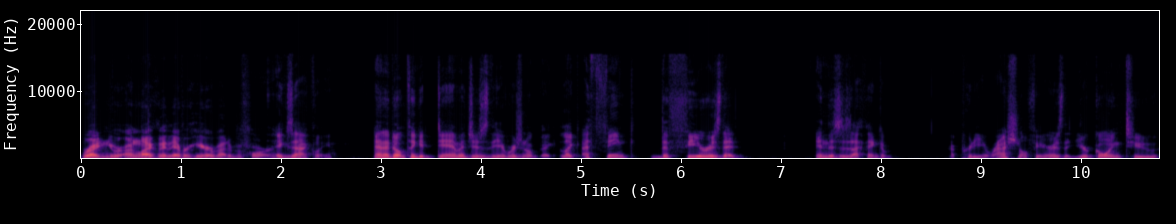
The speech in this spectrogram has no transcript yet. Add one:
Right, and you were unlikely to ever hear about it before. Exactly. And I don't think it damages the original. Like, I think the fear is that, and this is, I think, a, a pretty irrational fear, is that you're going to,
